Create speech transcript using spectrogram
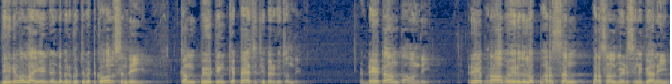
దీనివల్ల ఏంటంటే మీరు గుర్తుపెట్టుకోవాల్సింది కంప్యూటింగ్ కెపాసిటీ పెరుగుతుంది. డేటా అంతా ఉంది. రేపు రాబోయే రోజుల్లో పర్సన్ పర్సనల్ మెడిసిన్కి కానీ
